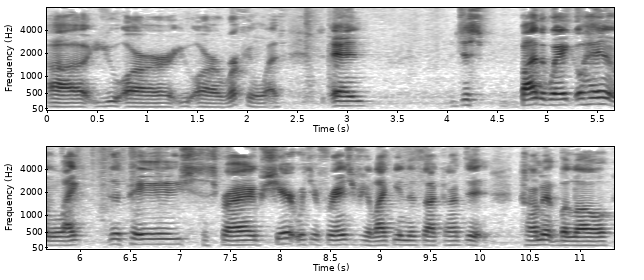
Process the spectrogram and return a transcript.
uh, you are you are working with. And just, by the way, go ahead and like the page, subscribe, share it with your friends if you're liking this uh, content, comment below,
